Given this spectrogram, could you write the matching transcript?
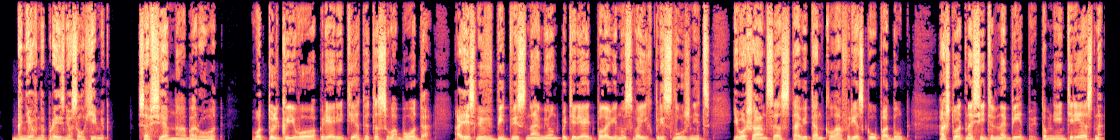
— гневно произнес алхимик. Совсем наоборот. Вот только его приоритет — это свобода. А если в битве с нами он потеряет половину своих прислужниц, его шансы оставить анклав резко упадут — а что относительно битвы, то мне интересно,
